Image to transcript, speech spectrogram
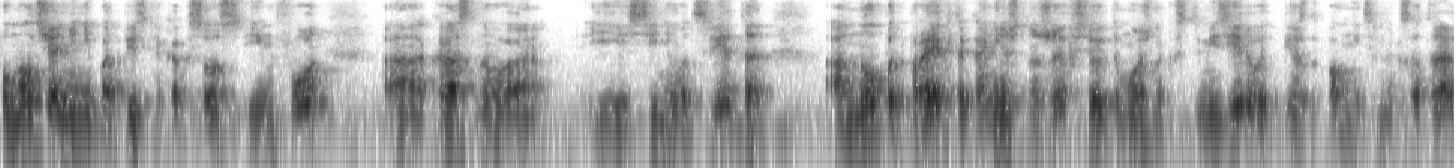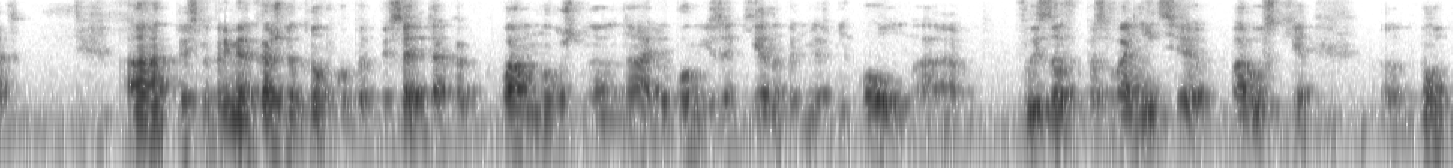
умолчанию не подписаны как SOS и Info красного и синего цвета. А, но под проекты, конечно же, все это можно кастомизировать без дополнительных затрат. А, то есть, например, каждую кнопку подписать так, как вам нужно на любом языке. Например, Никол, а, вызов, позвоните по-русски. Ну,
